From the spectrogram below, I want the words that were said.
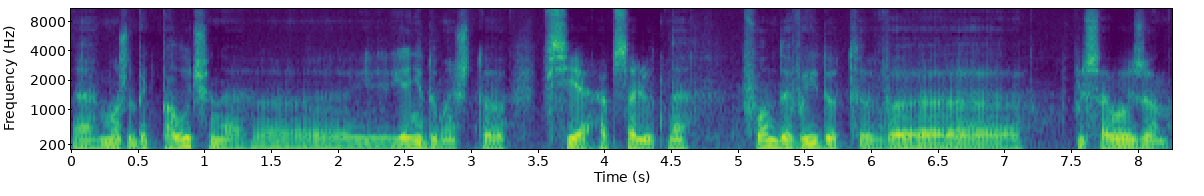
э, может быть получена, э, я не думаю, что все абсолютно фонды выйдут в плюсовую зону.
